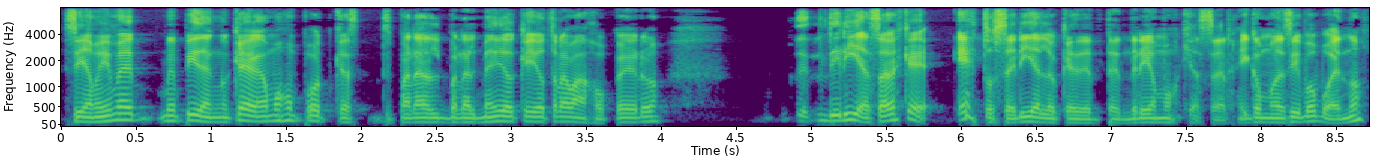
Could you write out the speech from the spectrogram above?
si a mí me, me piden, ok, hagamos un podcast para el, para el medio que yo trabajo, pero diría, ¿sabes qué? Esto sería lo que tendríamos que hacer. Y como decimos, bueno,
